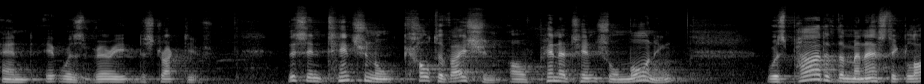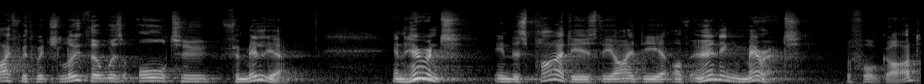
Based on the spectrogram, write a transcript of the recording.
and it was very destructive. This intentional cultivation of penitential mourning was part of the monastic life with which Luther was all too familiar. Inherent in this piety is the idea of earning merit before God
